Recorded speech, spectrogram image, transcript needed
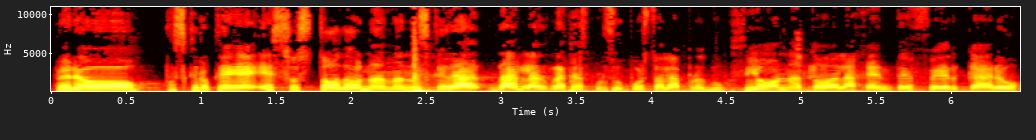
Pero pues creo que eso es todo. Nada más nos queda dar las gracias, por supuesto, a la producción, a toda la gente, Fer, Caro,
